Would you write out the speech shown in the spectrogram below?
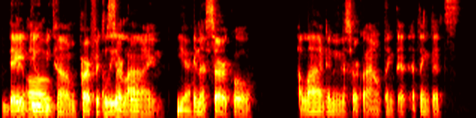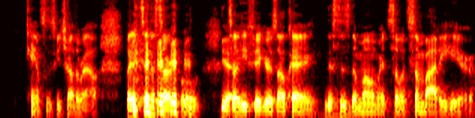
they, They do become perfectly aligned Yeah. in a circle, aligned and in a circle. I don't think that I think that's cancels each other out, but it's in a circle. Yeah. So he figures, okay, this is the moment. So it's somebody here.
